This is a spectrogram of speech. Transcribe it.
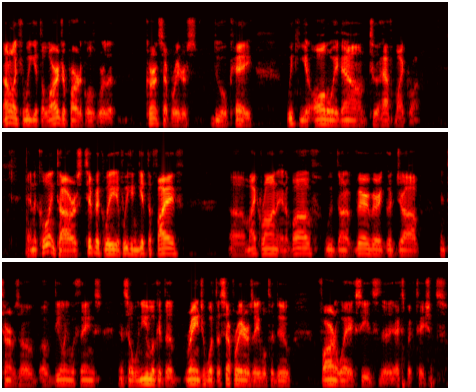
Not only can we get the larger particles where the current separators do okay, we can get all the way down to a half micron. And the cooling towers, typically, if we can get to five uh, micron and above, we've done a very, very good job in terms of, of dealing with things. And so when you look at the range of what the separator is able to do, far and away exceeds the expectations.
